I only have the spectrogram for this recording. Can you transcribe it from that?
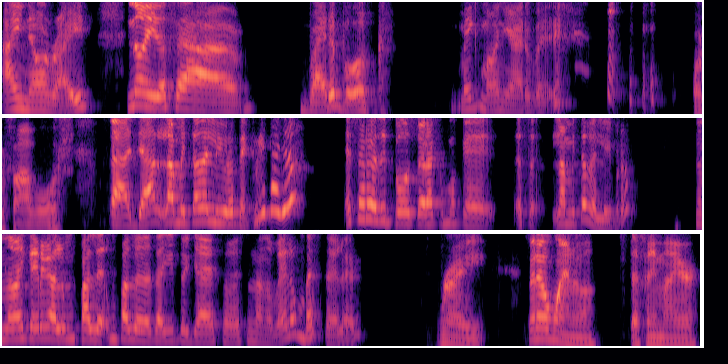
I know, right? No, y, o sea, write a book, make money out of it. Por favor. O sea, ya la mitad del libro está escrita ya. Ese Reddit post era como que ese- la mitad del libro. No, hay que agregarle un par de, un par de detallitos y ya eso es una novela, un bestseller. Right. Pero bueno, Stephanie Meyer.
